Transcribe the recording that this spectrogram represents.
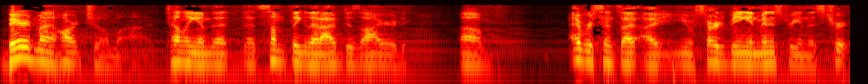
bared my heart to him, telling him that that's something that I've desired um, ever since I, I you know, started being in ministry in this church.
